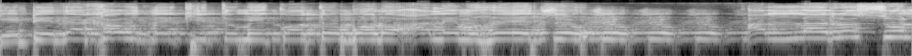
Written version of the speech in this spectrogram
কেটে দেখাও দেখি তুমি কত বড় আলেম হয়েছো। আল্লাহ রসুল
